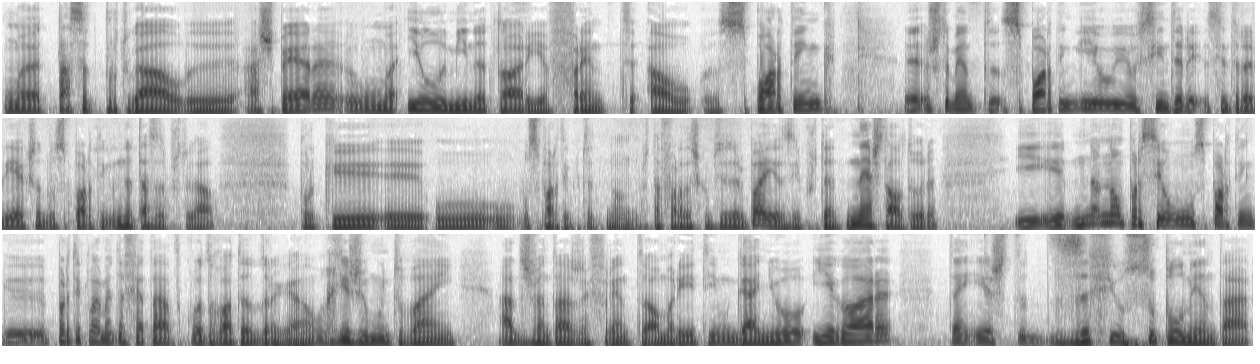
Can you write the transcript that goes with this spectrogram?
uma Taça de Portugal uh, à espera, uma eliminatória frente ao uh, Sporting. Uh, justamente Sporting, e eu, eu centraria a questão do Sporting na Taça de Portugal, porque o, o, o, Sporting portanto, não está fora das competições europeias e, portanto, nesta altura. E não, não pareceu um Sporting particularmente afetado com a derrota do Dragão, reagiu muito bem à desvantagem frente ao Marítimo, ganhou e agora tem este desafio suplementar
